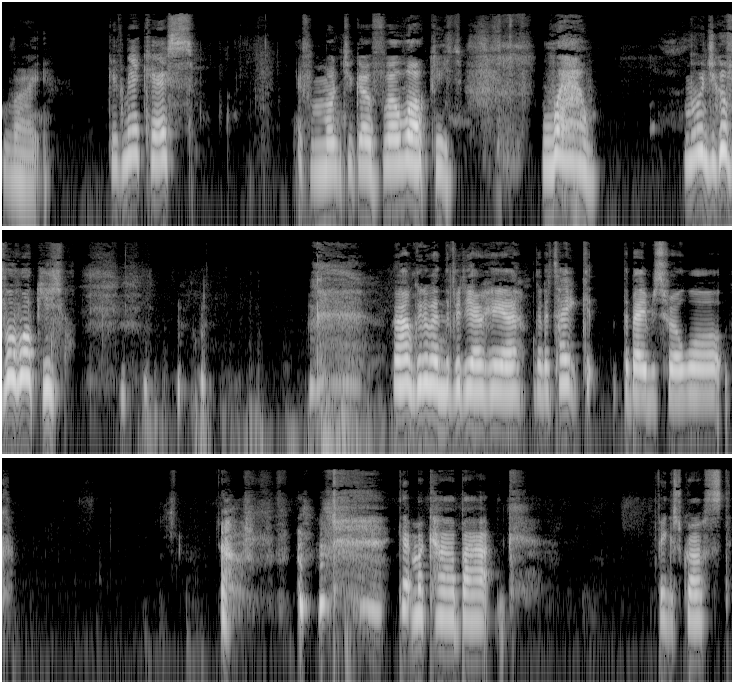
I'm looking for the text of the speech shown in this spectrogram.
Right. Give me a kiss. If I want to go for a walkies. Wow. Want to go for a walkies. Well, I'm going to end the video here. I'm going to take the babies for a walk. Get my car back fingers crossed,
